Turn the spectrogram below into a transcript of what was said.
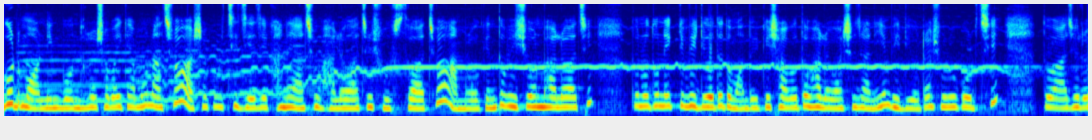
গুড মর্নিং বন্ধুরা, সবাই কেমন আছো? আশা করছি যে যেখানে আছো ভালো আছো, সুস্থ আছো, আমরাও কিন্তু ভীষণ ভালো আছি। তো নতুন একটি ভিডিওতে তোমাদেরকে স্বাগত, ভালোবাসা জানিয়ে ভিডিওটা শুরু করছি। তো আজ হলো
